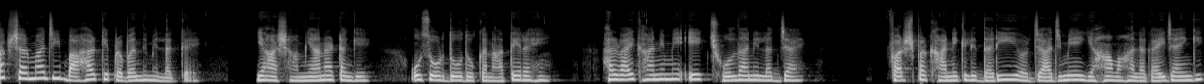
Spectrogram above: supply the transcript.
अब शर्मा जी बाहर के प्रबंध में लग गए। यहाँ शामियाना टंगे, उस ओर दो दो कनाते रहें। हलवाई खाने में एक छोलदानी लग जाए। फर्श पर खाने के लिए दरी और जाजमें यहाँ वहाँ लगाई जाएँगी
